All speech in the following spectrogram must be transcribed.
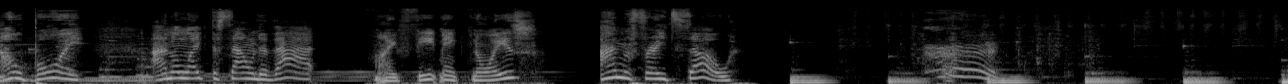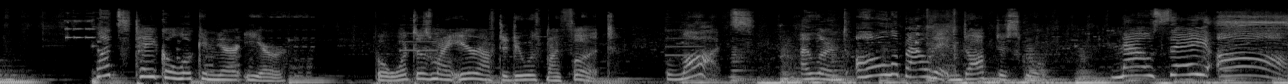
Oh boy, I don't like the sound of that. My feet make noise. I'm afraid so. Let's take a look in your ear. But what does my ear have to do with my foot? Lots. I learned all about it in doctor school. Now say ah.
